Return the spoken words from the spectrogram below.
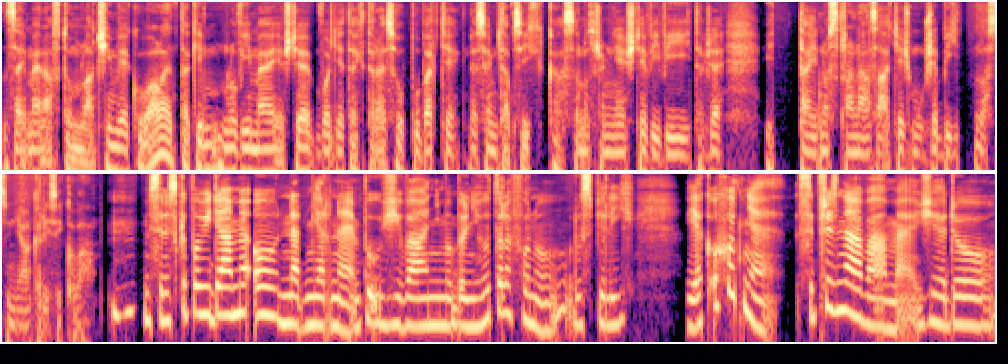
zejména v tom mladším věku, ale taky mluvíme ještě o dětech, které jsou v pubertě, kde se jim ta psychika samozřejmě ještě vyvíjí, takže i ta jednostranná zátěž může být vlastně nějak riziková. Mhm. My si dneska povídáme o nadměrném používání mobilního telefonu u dospělých. Jak ochotně si přiznáváme, že do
